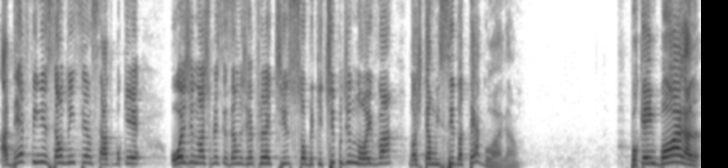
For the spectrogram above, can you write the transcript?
a definição do insensato, porque hoje nós precisamos refletir sobre que tipo de noiva nós temos sido até agora. Porque, embora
